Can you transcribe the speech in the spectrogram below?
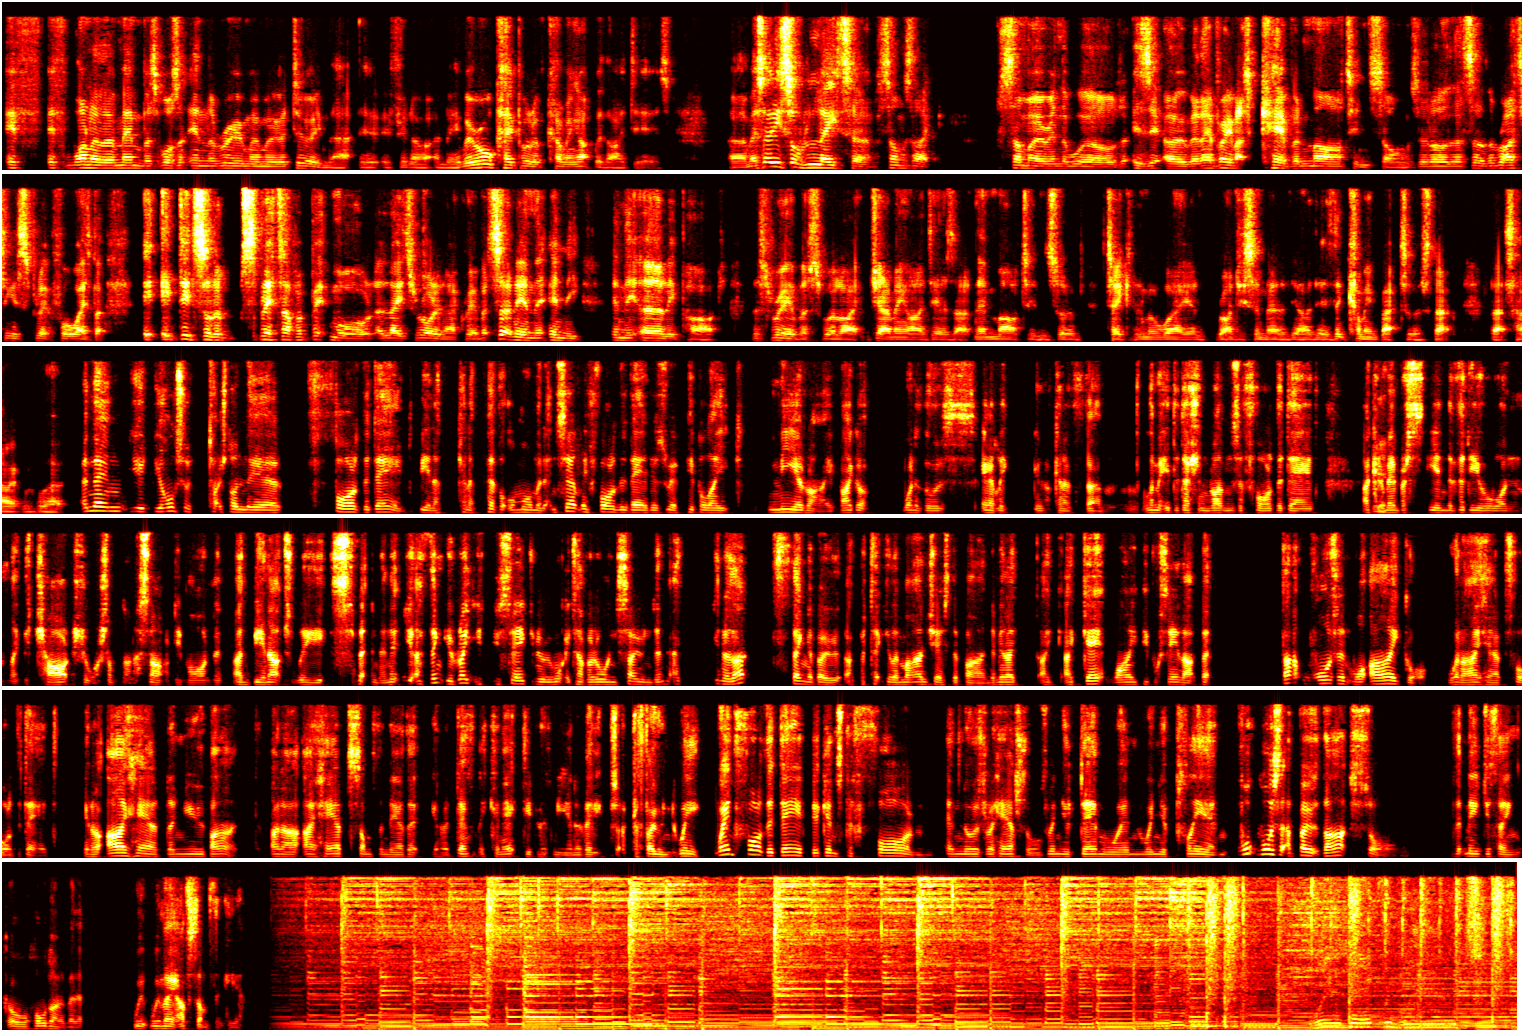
if if one of the members wasn't in the room when we were doing that, if you know what I mean. We were all capable of coming up with ideas. Um, it's only sort of later songs like somewhere in the world is it over? They're very much kevin martin songs and all the so the writing is split four ways but it, it did sort of split up a bit more later on in our career but certainly in the in the in the early part the three of us were like jamming ideas out and then martin sort of taking them away and writing some melody ideas then coming back to us. That that's how it would work. And then you, you also touched on there uh, For the Dead being a kind of pivotal moment, and certainly For the Dead is where people like me arrive. I got one of those early, you know, kind of um, limited edition runs of For the Dead. I can Yeah. remember seeing the video on like the chart show or something on a Saturday morning and being absolutely smitten. And it, I think you're right. You, you said you know we wanted to have our own sound, and I, you know that thing about a particular Manchester band. I mean, I, I I get why people say that, but that wasn't what I got when I heard For the Dead. You know, I heard a new band and I, I heard something there that, you know, definitely connected with me in a very sort of profound way. When For the Dead begins to form in those rehearsals, when you're demoing, when you're playing, what was it about that song that made you think, oh, hold on a minute, we, we might have something here? With every word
